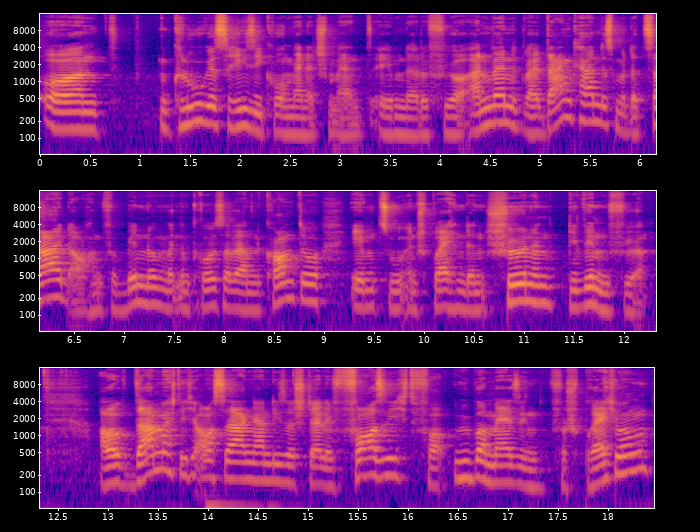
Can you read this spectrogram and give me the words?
und ein kluges Risikomanagement eben dafür anwendet, weil dann kann das mit der Zeit auch in Verbindung mit einem größer werdenden Konto eben zu entsprechenden schönen Gewinnen führen. Aber da möchte ich auch sagen an dieser Stelle Vorsicht vor übermäßigen Versprechungen.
